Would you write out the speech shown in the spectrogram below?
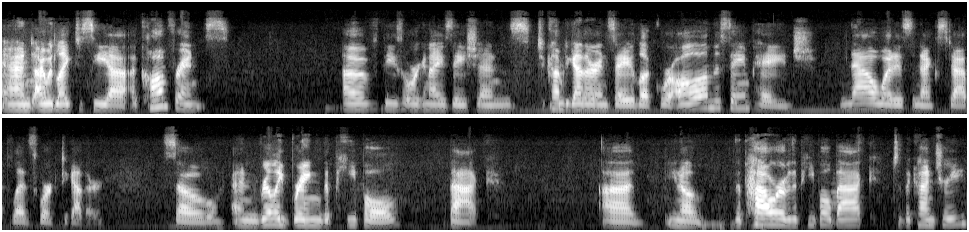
And I would like to see a, a conference of these organizations to come together and say, look, we're all on the same page. Now, what is the next step? Let's work together. So, and really bring the people back uh, you know, the power of the people back to the country.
